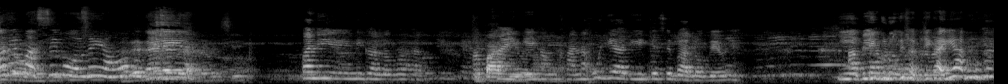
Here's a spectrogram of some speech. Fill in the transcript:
अरे दो मस्सी बोल रही हूँ अरे रहने दो पानी निकालो बाहर। अब खाएँगे हम खाना। ओ यार ये कैसे बाल हो गए ये लिंगड़ू की सब्ज़ी खाई आपने हैं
